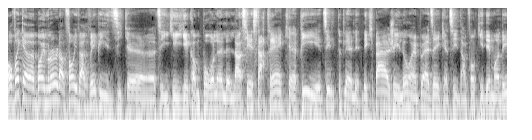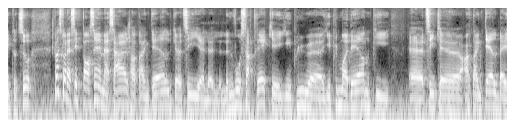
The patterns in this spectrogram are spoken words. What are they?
On voit que Boimler, dans le fond, il va arriver, puis il dit que il, est comme pour l'ancien Star Trek, puis tout l'équipage est là un peu à dire que, dans le fond, qu'il est démodé, tout ça. Je pense qu'on essaie de passer un message en tant que tel, que le, le, nouveau Star Trek, il est plus, il est plus moderne, puis euh, que, en tant que tel, ben,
